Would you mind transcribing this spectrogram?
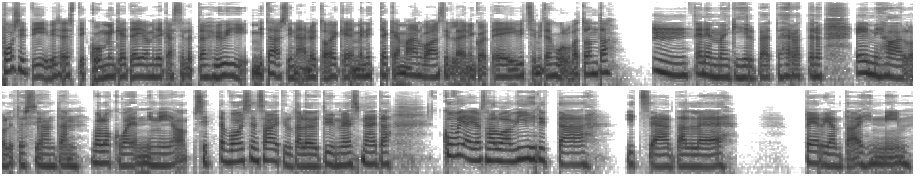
positiivisesti kumminkin, että ei ole mitenkään sille, että hyi, mitä sinä nyt oikein menit tekemään, vaan silleen, niinku, että ei vitsi, miten hulvatonta. Mm, enemmänkin hilpeyttä herättänyt. Amy Hail oli tosiaan tämän valokuvaajan nimi ja sitten Voisen saitilta löytyy myös näitä kuvia, jos haluaa viihdyttää itseään tälle perjantaihin, niin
